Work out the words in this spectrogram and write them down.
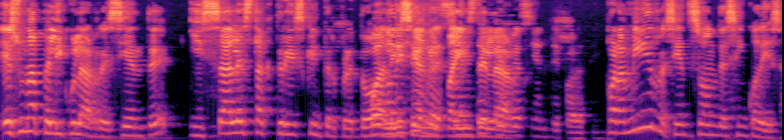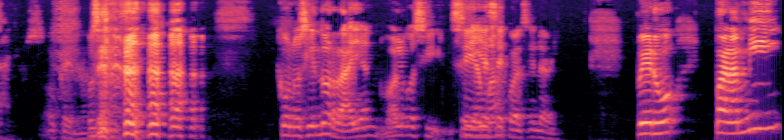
es una película reciente y sale esta actriz que interpretó a Alicia en el país de ¿qué la... reciente para ti? Para mí recientes son de 5 a 10 años. Ok, no. O sea, conociendo a Ryan o algo así se sí, ya sé cuál sí la vi. Pero para mí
